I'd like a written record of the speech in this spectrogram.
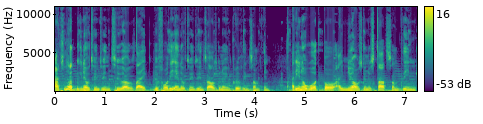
Actually, at the beginning of 2022, I was like, before the end of 2022, I was going to improve in something. I didn't know what, but I knew I was going to start something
